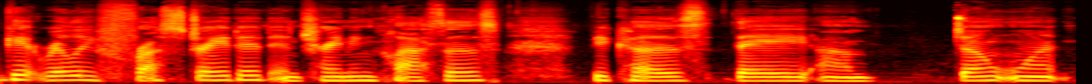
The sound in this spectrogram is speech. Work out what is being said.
get really frustrated in training classes because they um, don't want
